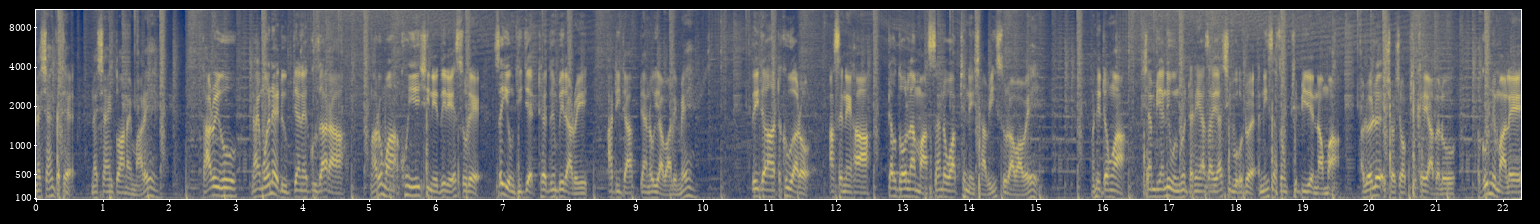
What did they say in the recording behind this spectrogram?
နှဆိုင်တစ်ထက်နှဆိုင်သွားနိုင်ပါတယ်။ဒါတွေကိုနိုင်ပွဲနဲ့အတူပြန်လည်ကုစားတာငါတို့မှာအခွင့်အရေးရှိနေသေးတယ်ဆိုတော့စိတ်ယုံကြည်ချက်ထည့်သွင်းပေးတာတွေအာဒီတာပြန်လုပ်ရပါလိမ့်မယ်။သေချာတစ်ခုကတော့အာဆင်နယ်ဟာပျောက်တော်လမ်းမှာစံတော်ဝါဖြစ်နေချပြီဆိုတာပါပဲ။မနစ်တုန်းကချန်ပီယံလိဝင်ခွင့်တရရစာရရှိဖို့အတွက်အနည်းဆက်ဆုံးဖြစ်ပြီးတဲ့နောက်မှာအလွယ်လွယ်အလျော်လျော်ဖြစ်ခဲ့ရသလိုအခုနှစ်မှာလည်း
